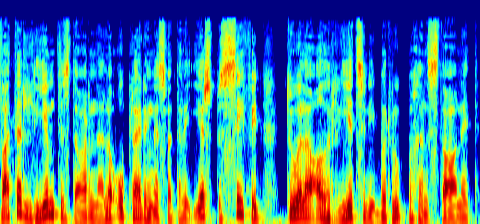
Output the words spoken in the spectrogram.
watter leemtes daar in hulle opleiding is wat hulle eers besef het toe hulle al reeds in die beroep begin staan het.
